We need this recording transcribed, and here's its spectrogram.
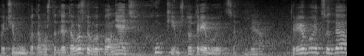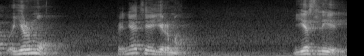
Почему? Потому что для того, чтобы выполнять хуким, что требуется? Вера. Требуется, да, ермо, принятие ерма. Если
